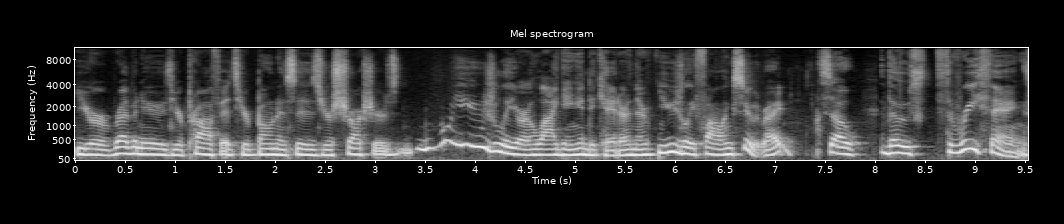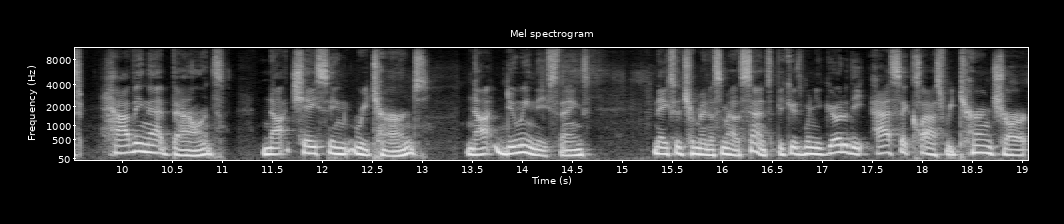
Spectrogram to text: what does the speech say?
your revenues, your profits, your bonuses, your structures usually are a lagging indicator and they're usually following suit, right? So, those three things having that balance, not chasing returns, not doing these things makes a tremendous amount of sense because when you go to the asset class return chart,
